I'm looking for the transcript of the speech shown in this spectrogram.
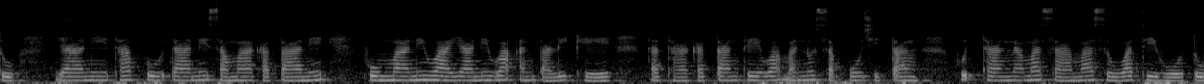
ตุ ยานีทัพภูตานิสมาคตานิ ภูมมานิวายานิวะอันตาลิเขตถาคตังเทวมนุสสปูชิตัง พุทธังนามัสสามาสุวัตถิโหตุ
